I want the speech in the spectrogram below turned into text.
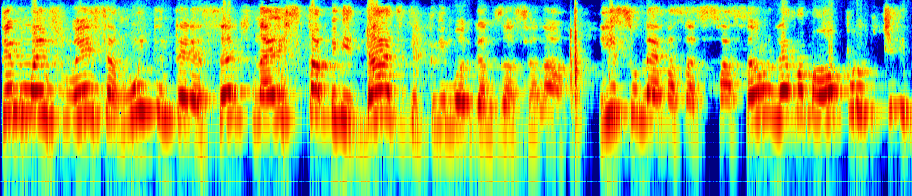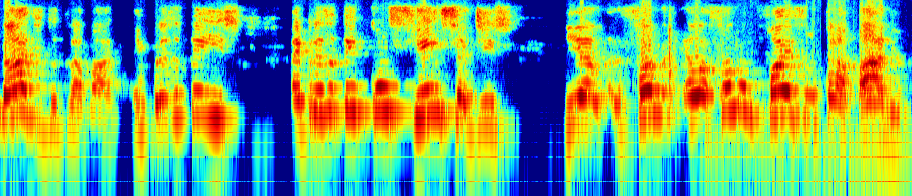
tendo uma influência muito interessante na estabilidade do clima organizacional. Isso leva a satisfação e leva a maior produtividade do trabalho. A empresa tem isso. A empresa tem consciência disso. E ela só, ela só não faz um trabalho,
